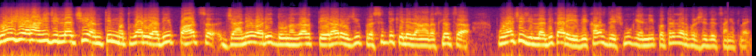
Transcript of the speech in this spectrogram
पुणे शहर आणि जिल्ह्याची अंतिम मतदार यादी पाच जानेवारी दोन हजार तेरा रोजी प्रसिद्ध केली जाणार असल्याचं पुण्याचे जिल्हाधिकारी विकास देशमुख यांनी पत्रकार परिषदेत सांगितलंय.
